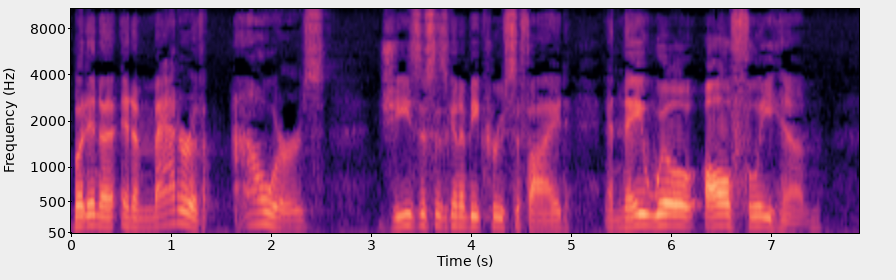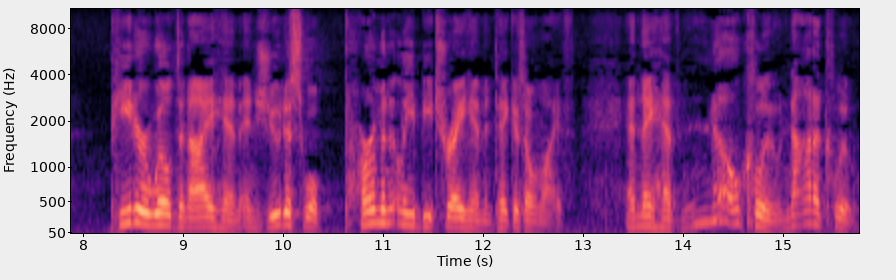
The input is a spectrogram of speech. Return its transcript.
But in a, in a matter of hours, Jesus is going to be crucified and they will all flee him. Peter will deny him and Judas will permanently betray him and take his own life. And they have no clue, not a clue.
